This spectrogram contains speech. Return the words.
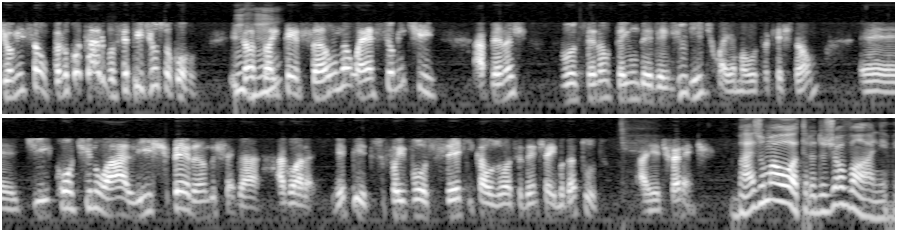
de omissão. Pelo contrário, você pediu socorro. Então Uhum. a sua intenção não é se omitir. Apenas você não tem um dever jurídico, aí é uma outra questão, é, de continuar ali esperando chegar. Agora, repito, se foi você que causou o acidente, aí muda tudo. Aí é diferente. Mais uma outra, do Giovanni.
